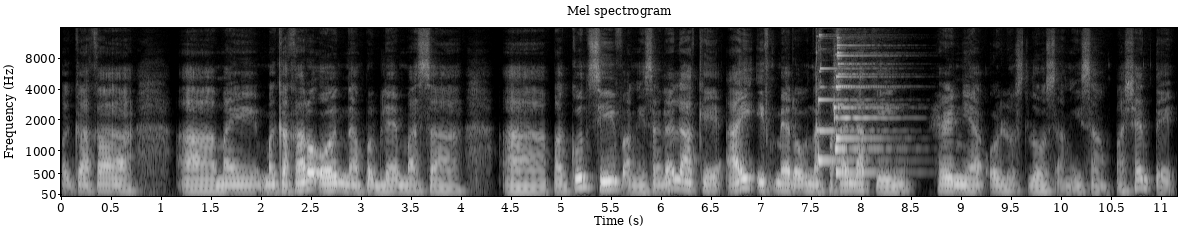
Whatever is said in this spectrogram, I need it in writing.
pagkaka ah, may magkakaroon ng problema sa ah, pag-conceive ang isang lalaki ay if merong napakalaking hernia or loss-loss ang isang pasyente.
